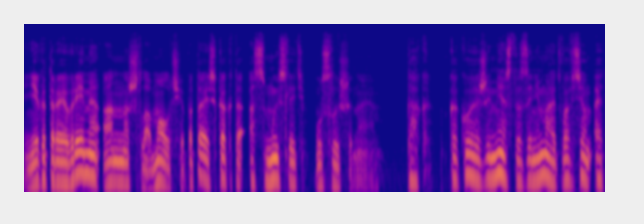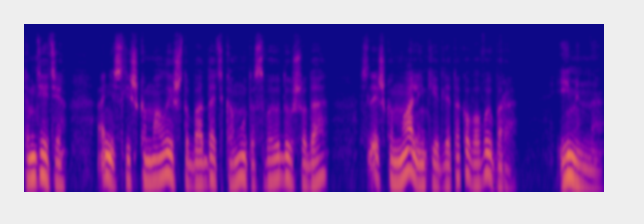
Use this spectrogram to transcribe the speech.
Некоторое время Анна шла молча, пытаясь как-то осмыслить услышанное. «Так, какое же место занимают во всем этом дети? Они слишком малы, чтобы отдать кому-то свою душу, да? Слишком маленькие для такого выбора». Именно.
